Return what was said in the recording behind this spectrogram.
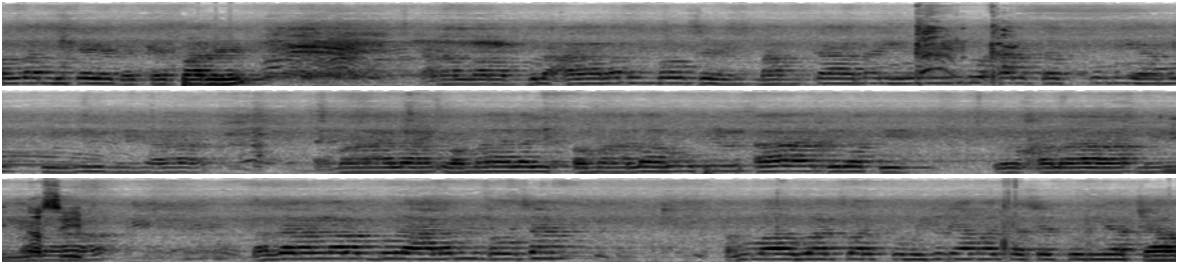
আল্লাহ মিটাইয়া দিতে পারে কারণ আল্লাহ রাব্বুল আলামিন বলছেন মান কানা ইউরিদু হারসাদ দুনিয়া মুক্তিহি মিনহা وما له وما له وما له في الآخرة خلا من من نصيب। বাজার আল্লাহ রাব্বুল আলামিন বলছেন আল্লাহু আকবার তুমি যদি আমার কাছে দুনিয়া চাও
